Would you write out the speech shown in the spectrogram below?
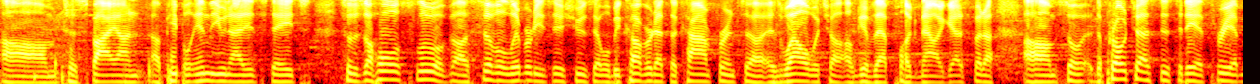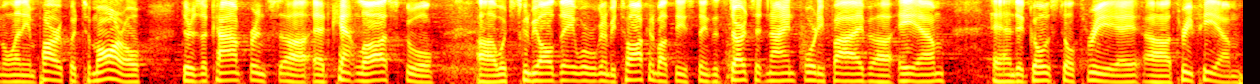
um, to spy on uh, people in the United States. So there's a whole slew of uh, civil liberties issues that will be covered at the conference uh, as well, which I'll, I'll give that plug now, I guess. But uh, um, so the protest is today at three at Millennium Park, but tomorrow. There's a conference uh, at Kent Law School, uh, which is going to be all day, where we're going to be talking about these things. It starts at 9:45 uh, a.m. and it goes till 3 a, uh, 3 p.m.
